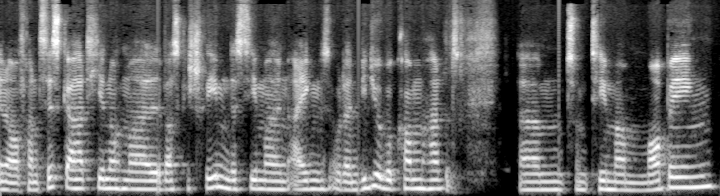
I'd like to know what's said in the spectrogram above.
Genau, Franziska hat hier nochmal was geschrieben, dass sie mal ein eigenes oder ein Video bekommen hat ähm, zum Thema Mobbing,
